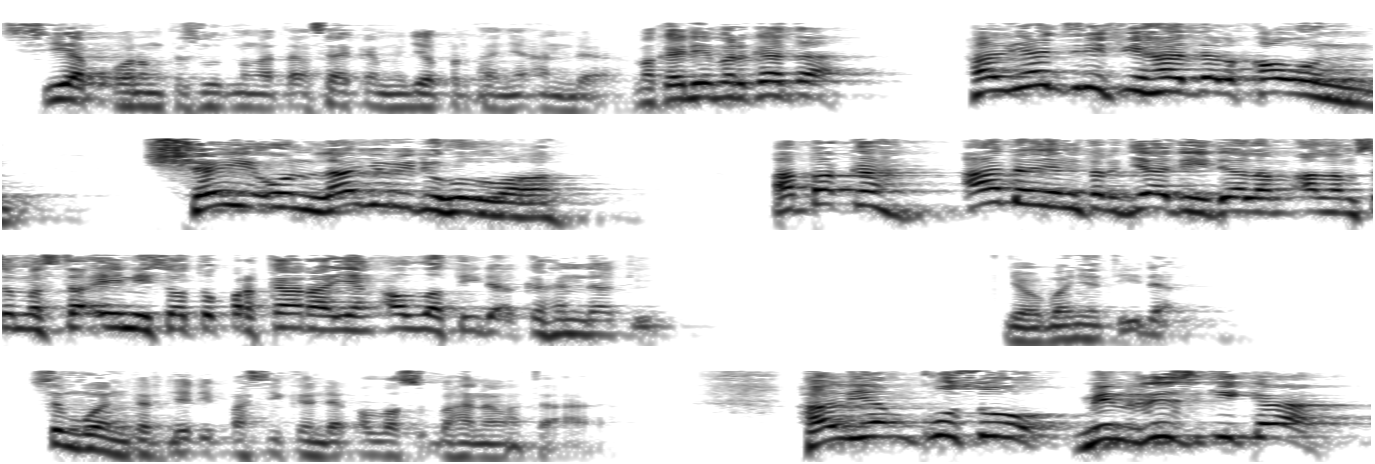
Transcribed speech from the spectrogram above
Siap orang tersebut mengatakan saya akan menjawab pertanyaan Anda. Maka dia berkata, "Hal yajri fi hadzal qaun syai'un la yuridullah?" Apakah ada yang terjadi dalam alam semesta ini suatu perkara yang Allah tidak kehendaki? Jawabannya tidak. Semua yang terjadi pasti kehendak Allah Subhanahu wa taala. Hal yang kusu min rizkika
